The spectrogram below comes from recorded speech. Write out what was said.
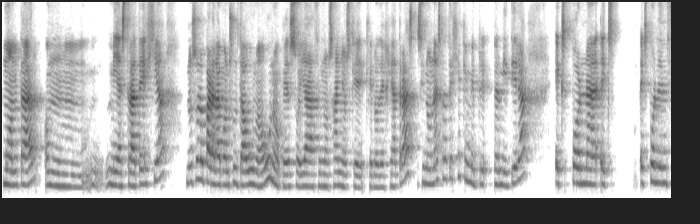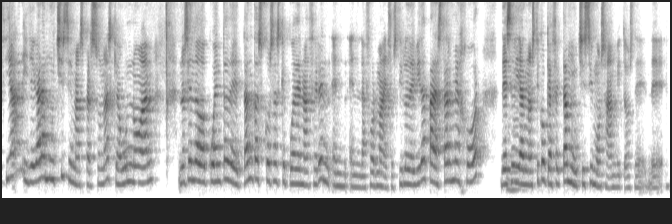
montar um, mi estrategia no solo para la consulta uno a uno, que eso ya hace unos años que, lo dejé atrás, sino una estrategia que me permitiera exponenciar y llegar a muchísimas personas que aún no, han, no se han dado cuenta de tantas cosas que pueden hacer en, la forma, en su estilo de vida para estar mejor de ese diagnóstico que afecta a muchísimos ámbitos de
